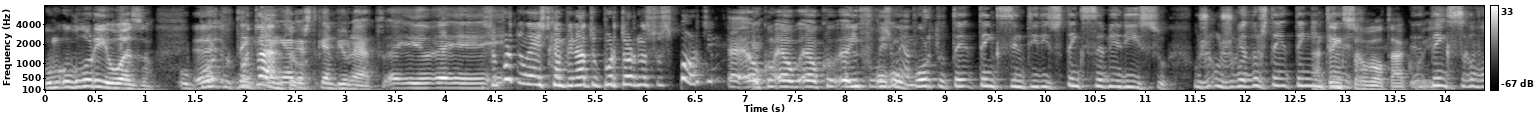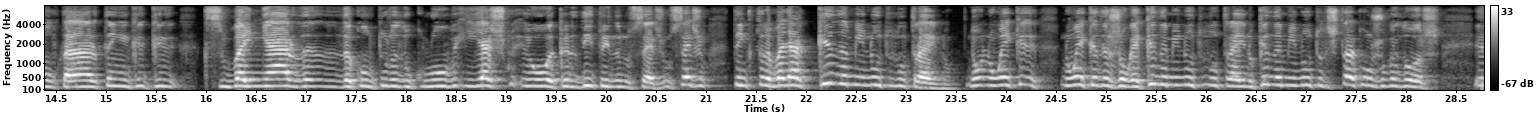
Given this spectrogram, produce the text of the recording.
o, o glorioso. O Porto Eh, tem portanto, que ganhar este campeonato. É- é- é- se o Porto não ganha este campeonato, o Porto torna-se o Sporting. É, é o, que- é o, é o que- infelizmente. O, o Porto tem, tem que sentir isso, tem que saber isso. Os, os jogadores têm, têm, Ah, tem que se revoltar com isso. têm que se revoltar, têm que, que- que se banhar da, da cultura do clube e acho que eu acredito ainda no Sérgio. O Sérgio tem que trabalhar cada minuto do treino. Não, não, é, não é cada jogo, é cada minuto do treino, cada minuto de estar com os jogadores. Eh,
